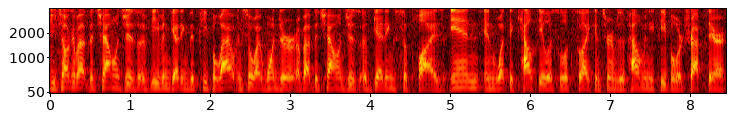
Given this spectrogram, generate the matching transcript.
you, talk about the challenges of even getting the people out, and so I wonder about the challenges of getting supplies in and what the calculus looks like in terms of how many people are trapped there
